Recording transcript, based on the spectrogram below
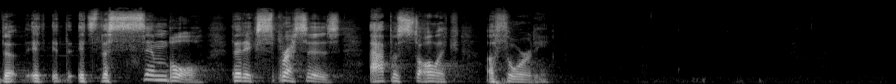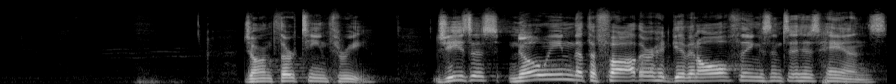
the it, it, it's the symbol that expresses apostolic authority. John 13, 3. Jesus, knowing that the Father had given all things into his hands,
